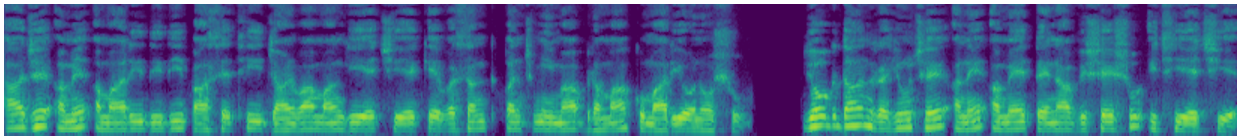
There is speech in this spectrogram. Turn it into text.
આજે અમે અમારી દીદી પાસેથી જાણવા માંગીએ છીએ કે વસંત પંચમીમાં બ્રહ્માકુમારીઓનો શું યોગદાન રહ્યું છે અને અમે તેના વિશે શું ઈચ્છીએ છીએ.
